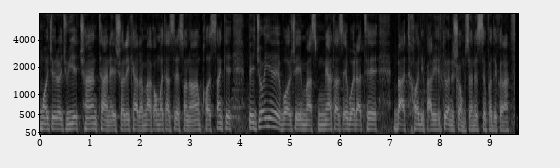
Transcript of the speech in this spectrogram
ماجراجویی چند تن اشاره کردن مقامات از رسانه هم خواستن که به جای واژه مسمومیت از عبارت بدحالی برای دانش آموزان استفاده کنند.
